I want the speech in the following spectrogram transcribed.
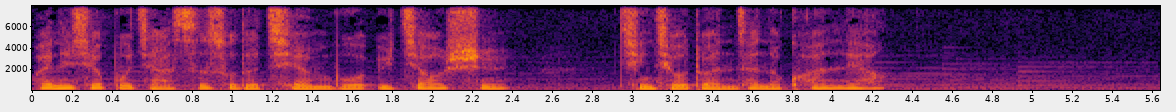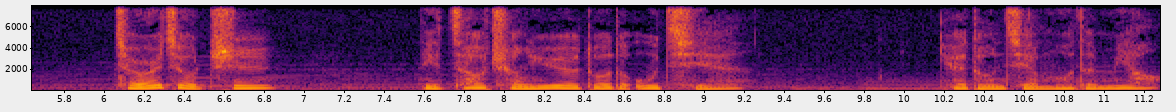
为那些不假思索的浅薄与娇饰，请求短暂的宽谅。久而久之，你造成越多的误解，越懂缄默的妙。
